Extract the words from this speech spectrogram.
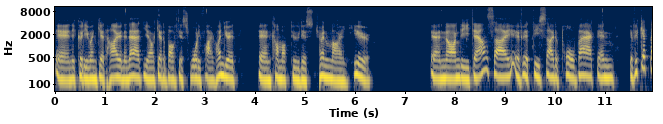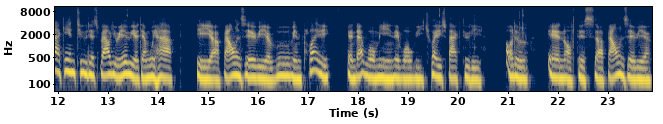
and it could even get higher than that, you know, get above this 4500 and come up to this trend line here. And on the downside, if it decide to pull back, then if it get back into this value area, then we have the uh, balance area rule in play, and that will mean it will be traced back to the other end of this uh, balance area,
